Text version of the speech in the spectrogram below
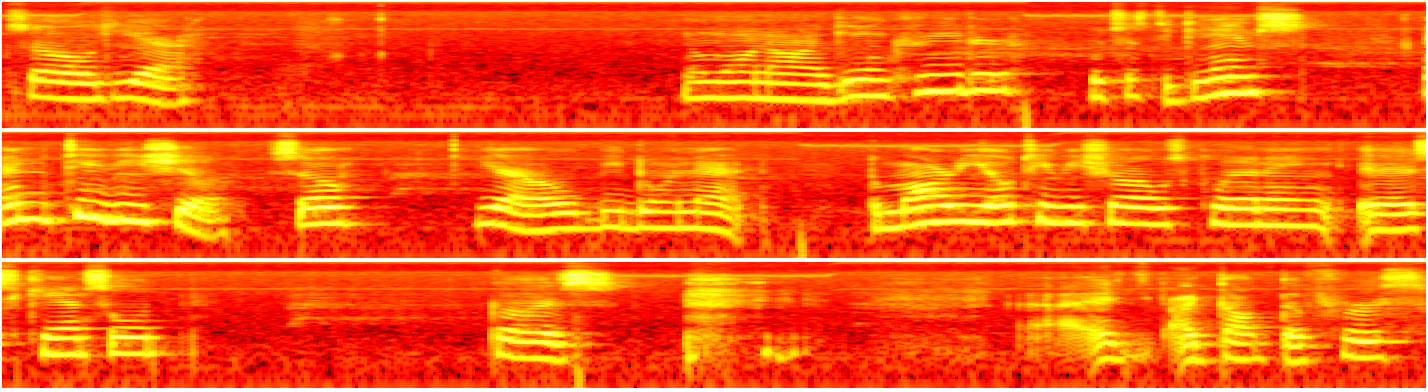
So yeah, the one on Game Creator, which is the games, and the TV show. So yeah, I'll be doing that. The Mario TV show I was planning is canceled because I, I thought the first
